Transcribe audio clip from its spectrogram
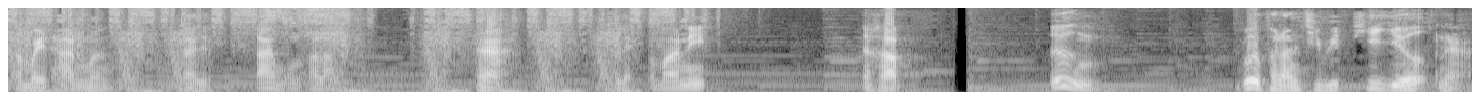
ทำไม่ทันมั้งน่าจะตายหมดแล้วล่ะฮะแหละประมาณนี้นะครับซึ่งด้วยพลังชีวิตที่เยอะน่ะ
